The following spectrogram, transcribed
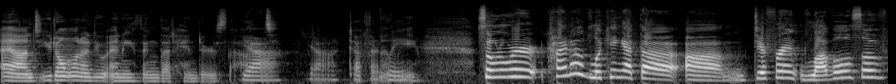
And you don't want to do anything that hinders that. Yeah, yeah, definitely. Definitely. So when we're kind of looking at the um, different levels of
